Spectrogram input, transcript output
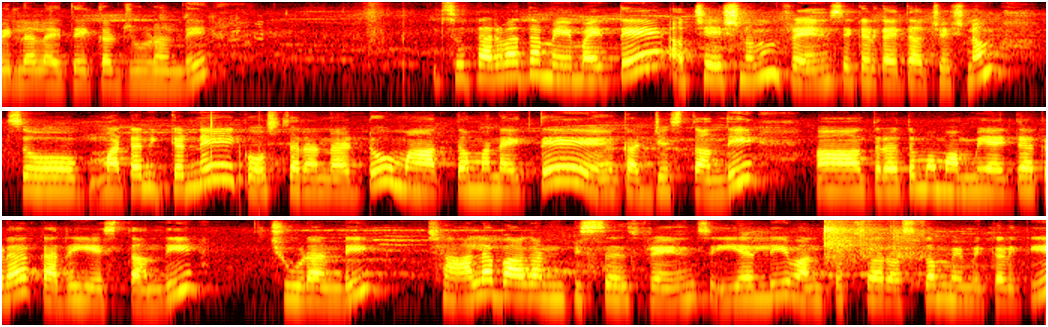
పిల్లలు అయితే ఇక్కడ చూడండి. సో తర్వాత మేమైతే వచ్చేసినాం ఫ్రెండ్స్ ఇక్కడికైతే వచ్చేసినాం. సో మటన్ ఇక్కడనే కోస్తారన్నట్టు మా అత్తమ్మనైతే కట్ చేస్తుంది. తర్వాత మా మమ్మీ అయితే అక్కడ కర్రీ చేస్తుంది. చూడండి చాలా బాగా అనిపిస్తుంది ఫ్రెండ్స్. ఇయర్లీ వన్స్ ఒకసారి వస్తాం మేము ఇక్కడికి.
